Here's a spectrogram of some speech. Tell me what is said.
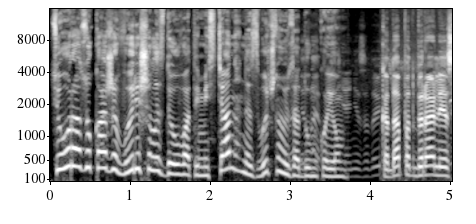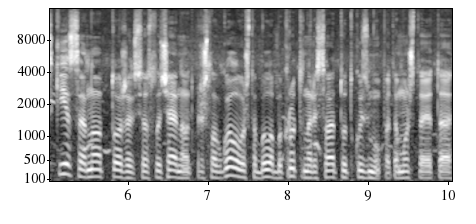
Цього разу каже, вирішили здивувати містян незвичною задумкою. Когда подбирали эскиз, оно тоже все случайно вот пришло в голову, что было бы круто нарисовать тут Кузьму, потому что это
